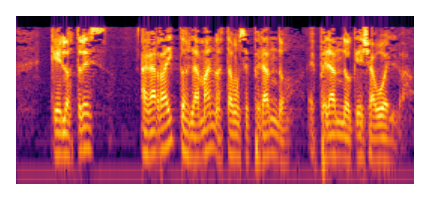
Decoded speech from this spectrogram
que los tres, agarraditos la mano, estamos esperando, esperando que ella vuelva.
